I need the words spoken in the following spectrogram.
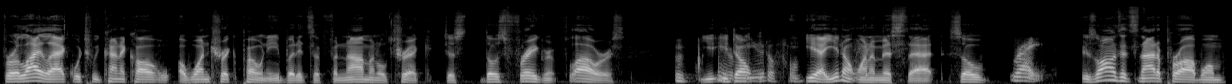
for a lilac, which we kind of call a one trick pony, but it's a phenomenal trick, just those fragrant flowers. Mm, you, you don't, beautiful. yeah, you don't want to miss that. So right. as long as it's not a problem,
